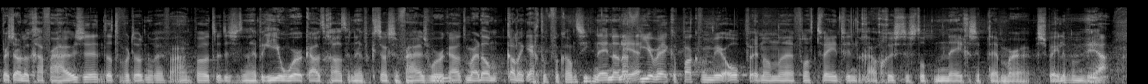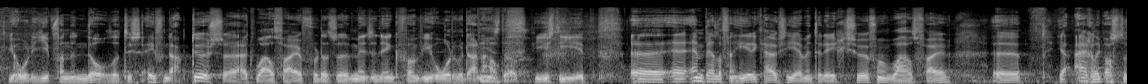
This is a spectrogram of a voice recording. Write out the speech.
persoonlijk ga verhuizen. Dat wordt ook nog even aanpoten. Dus dan heb ik hier workout gehad en dan heb ik straks een verhuisworkout. Maar dan kan ik echt op vakantie. Nee, dan na Ja. vier weken pakken we hem weer op. En dan eh, vanaf 22 augustus tot 9 september spelen we hem weer. Ja, je hoorde Jip van den Dool. Dat is een van de acteurs uit Wildfire. Voordat ze mensen denken van wie horen we daar nou? is dat? Wie is die Jip? En Belle van Herikhuizen. Jij bent de regisseur van Wildfire. Ja, eigenlijk als de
